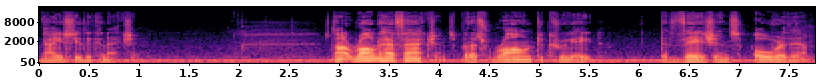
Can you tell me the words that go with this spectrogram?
Now you see the connection. It's not wrong to have factions, but it's wrong to create divisions over them.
